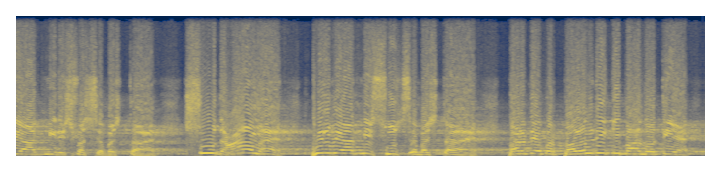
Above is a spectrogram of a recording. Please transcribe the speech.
بھی آدمی رشوت سے بچتا ہے۔ سود عام ہے، پھر بھی آدمی سود سے بچتا ہے۔ پردے پر پابندی کی بات ہوتی ہے۔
